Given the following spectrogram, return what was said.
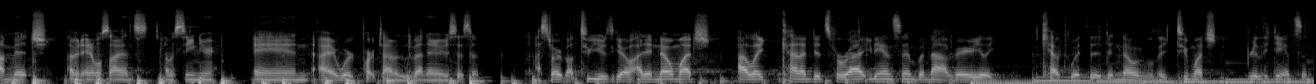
I'm Mitch. I'm in animal science. I'm a senior, and I work part time as a veterinary assistant. I started about two years ago. I didn't know much. I like kind of did sporadic dancing, but not very like kept with it. Didn't know like too much really dancing.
